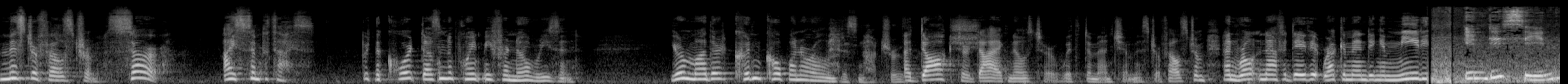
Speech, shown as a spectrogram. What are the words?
Mr. Feldstrom, sir, I sympathize. But the court doesn't appoint me for no reason. Your mother couldn't cope on her own. That is not true. A doctor diagnosed her with dementia, Mr. Feldstrom, and wrote an affidavit recommending immediate. In this scene,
